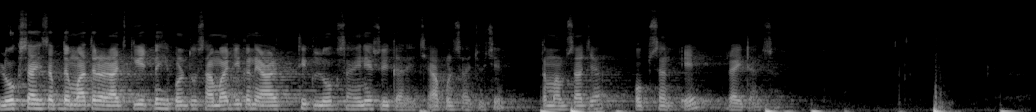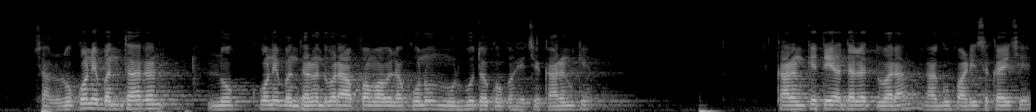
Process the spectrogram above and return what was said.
લોકશાહી શબ્દ માત્ર રાજકીય જ નહીં, પરંતુ સામાજિક અને આર્થિક લોકશાહીને સ્વીકારે છે, આ પણ સાચું છે. તમામ સાચા? Option A right answer. ચાલો, લોકોને બંધારણ લોકોને બંધારણ દ્વારા આપવામાં આવેલા હકોનું મૂળભૂત હકો કહે છે? કારણ કે? કારણ કે તે અદાલત દ્વારા લાગુ પાડી શકાય છે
